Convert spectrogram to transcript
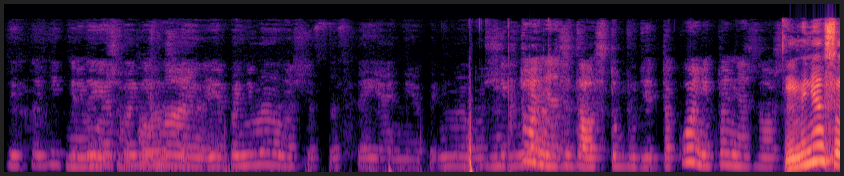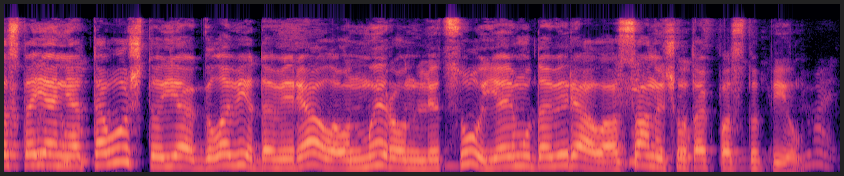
приходите. не Да я понимаю, я понимаю ваше состояние, я понимаю ваше никто не нервы. ожидал, что будет такое, никто не ожидал, что У меня состояние от того, что я главе доверяла, он мэр, он лицо, я ему доверяла, а Люди Саныч вот так поступил. понимаете?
